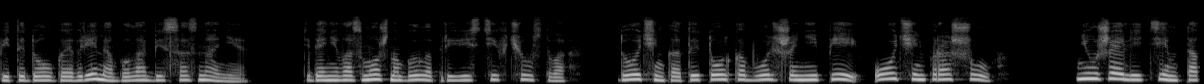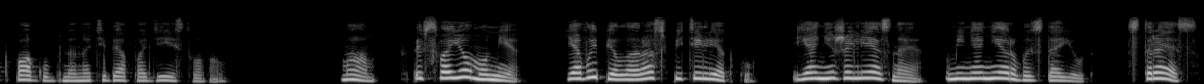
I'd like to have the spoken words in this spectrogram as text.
ведь ты долгое время была без сознания. Тебя невозможно было привести в чувство. Доченька, ты только больше не пей, очень прошу. Неужели Тим так пагубно на тебя подействовал? Мам, ты в своем уме? Я выпила раз в пятилетку. Я не железная, у меня нервы сдают. Стресс.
